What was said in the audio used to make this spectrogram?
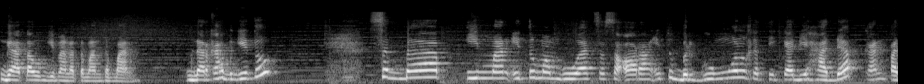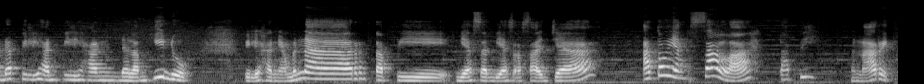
Nggak tahu gimana teman-teman. Benarkah begitu? Sebab iman itu membuat seseorang itu bergumul ketika dihadapkan pada pilihan-pilihan dalam hidup. Pilihan yang benar tapi biasa-biasa saja atau yang salah tapi menarik.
